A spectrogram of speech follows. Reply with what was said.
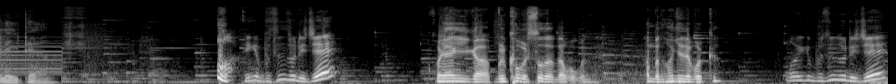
later. 어? 이게 무슨 소리지? 고양이가 물컵을 쏟아나 보군. 한번 확인해 볼까? 어 이게 무슨 소리지?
